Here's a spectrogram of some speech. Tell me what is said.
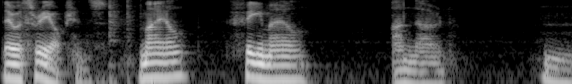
there were three options male, female, unknown. Hmm.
